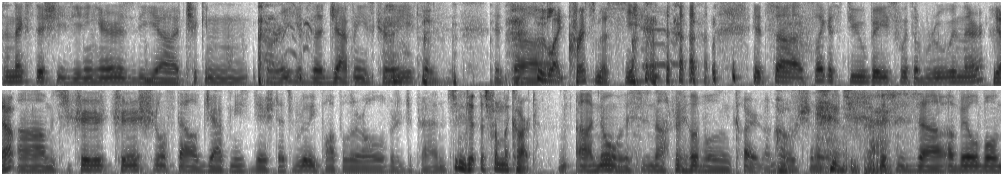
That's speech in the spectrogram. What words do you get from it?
the next dish she's eating here is the uh, chicken curry. It's a Japanese curry. It's a, it's uh, this is like Christmas. it's uh, it's like a stew base with a roux in there. Yeah. Um, it's a tra- traditional style of Japanese dish that's really popular all over Japan. So You can get this from the cart. Uh, no, this is not available in cart, unfortunately. Oh, too bad. This is uh, available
